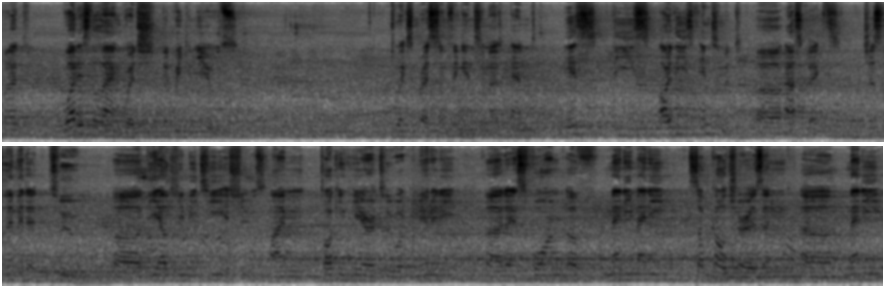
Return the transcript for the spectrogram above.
But what is the language that we can use to express something intimate? And is these are these intimate uh, aspects just limited to uh, the LGBT issues? I'm talking here to a community uh, that is formed of many, many subcultures and uh, many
